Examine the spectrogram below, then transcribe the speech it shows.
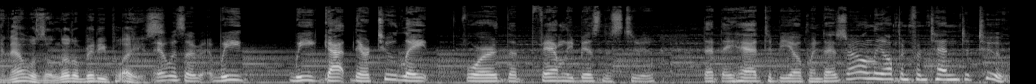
And that was a little bitty place. It was a we we got there too late for the family business to that they had to be open. They're only open from ten to two.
